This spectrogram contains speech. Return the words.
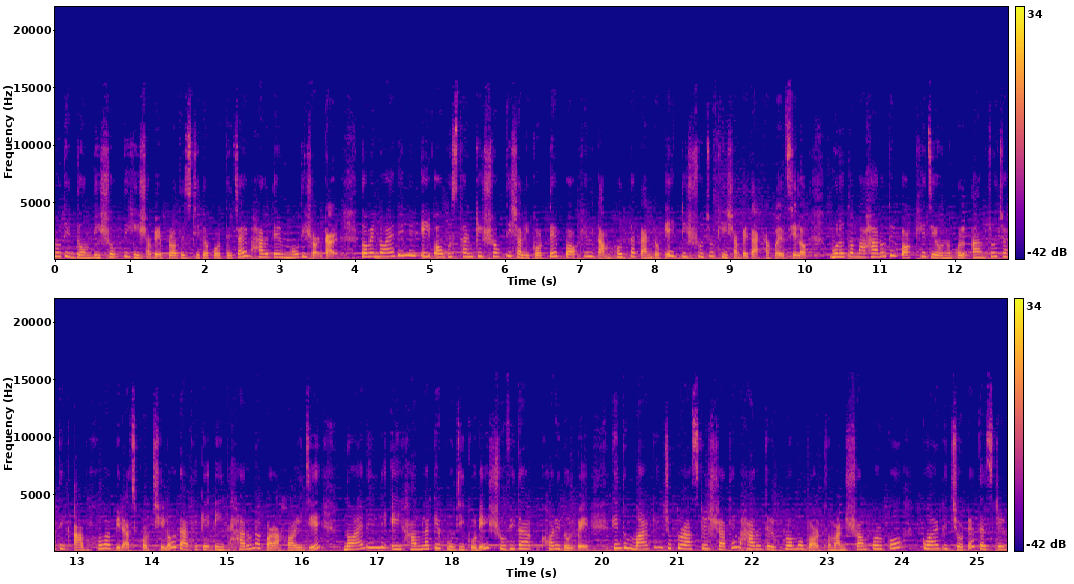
অপ্রতিদ্বন্দ্বী শক্তি হিসাবে প্রতিষ্ঠিত করতে চায় ভারতের মোদী সরকার। তবে নয়াদিল্লির এই অবস্থানকে শক্তিশালী করতে পহেলগাম হত্যাকাণ্ডকে একটি সুযোগ হিসাবে দেখা হয়েছিল। মূলত ভারতের পক্ষে যে অনুকূল আন্তর্জাতিক আবহাওয়া বিরাজ করছিল, তা থেকে এই ধারণা করা হয় যে নয়াদিল্লি এই হামলাকে পুঁজি করে সুবিধা ঘরে তুলবে। কিন্তু মার্কিন যুক্তরাষ্ট্রের সাথে ভারতের ক্রমবর্ধমান সম্পর্ক, কোয়াড জোটে দেশটির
